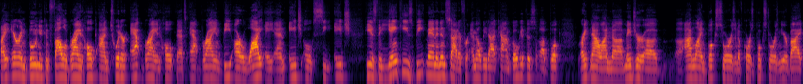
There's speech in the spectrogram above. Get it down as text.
by Aaron Boone. You can follow Bryan Hoch on Twitter at Bryan Hoch. That's at Bryan, B R Y A N H O C H. He is the Yankees beat man and insider for MLB.com. Go get this uh, book right now on uh, major uh, uh, online bookstores and, of course, bookstores nearby.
